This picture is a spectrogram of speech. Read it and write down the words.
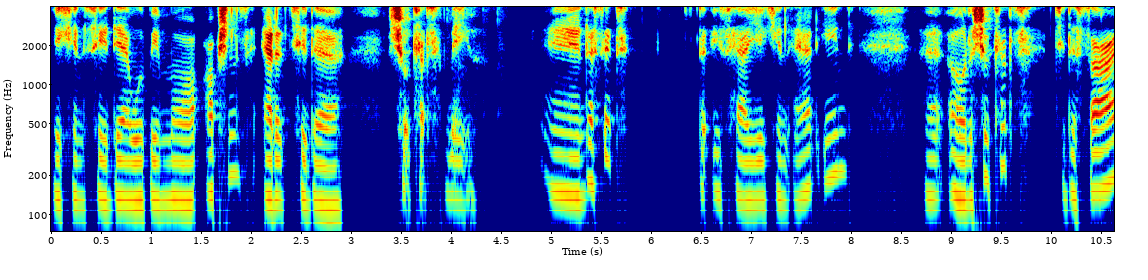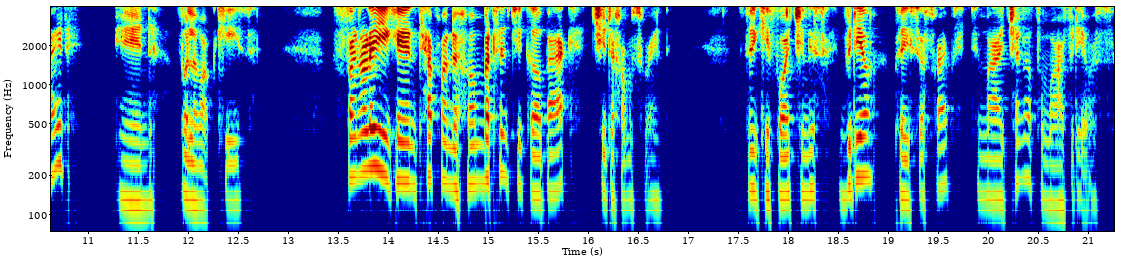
you can see there will be more options added to the shortcut menu. And that's it. That is how you can add in uh, all the shortcuts to the side and volume up keys. Finally, you can tap on the home button to go back to the home screen. Thank you for watching this video. Please subscribe to my channel for more videos.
